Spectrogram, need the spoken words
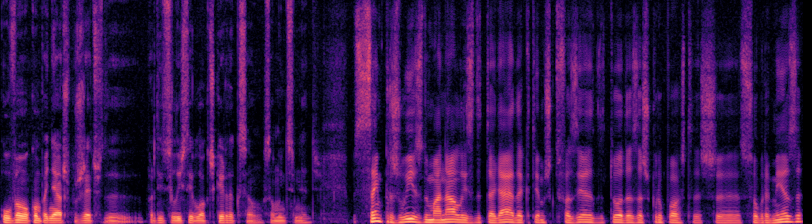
ou vão acompanhar os projetos de Partido Socialista e Bloco de Esquerda, que são, são muito semelhantes? sem prejuízo de uma análise detalhada que temos que fazer de todas as propostas uh, sobre a mesa,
